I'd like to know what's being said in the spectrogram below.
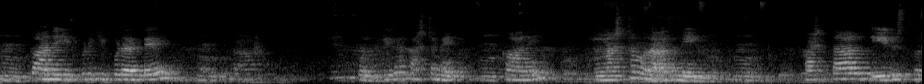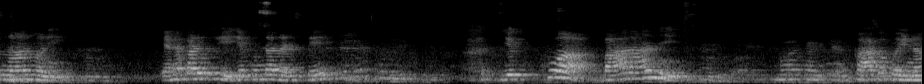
ఉమ్. కానీ ఇప్పటికిప్పుడు అంటే కొద్దిగా కష్టమే. కానీ నష్టం రాదు నీకు. కష్టాలు తీరుస్తున్నాను అని. వెనకడుగు వేయకుండా నడిస్తే ఎక్కువ భారాన్ని కాకపోయినా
